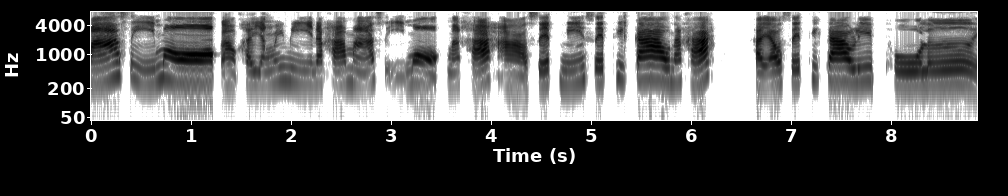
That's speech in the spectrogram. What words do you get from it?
ม้าสีหมอกอ้าวใครยังไม่มีนะคะ ม้าสีหมอกนะคะ อ่า เซตนี้เซตที่เก้านะคะ ใครเอาเซตที่เก้ารีบโทรเลย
